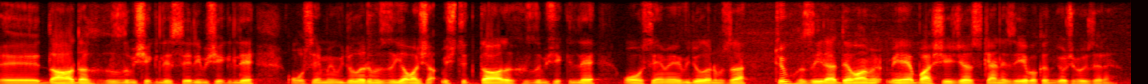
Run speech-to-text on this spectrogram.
e, daha da hızlı bir şekilde seri bir şekilde OSM videolarımızı yavaşlatmıştık. Daha da hızlı bir şekilde OSM videolarımıza tüm hızıyla devam etmeye başlayacağız. Kendinize iyi bakın. Görüşmek üzere.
